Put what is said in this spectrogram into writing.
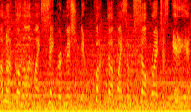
I'm not going to let my sacred mission get fucked up by some self-righteous idiot.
